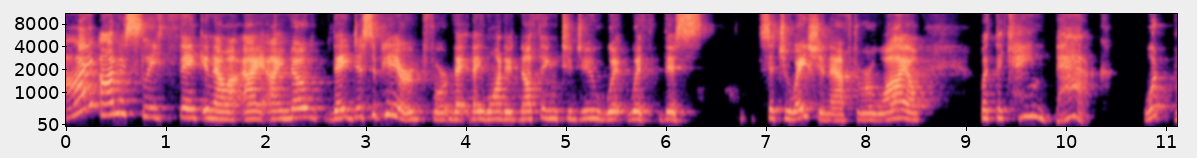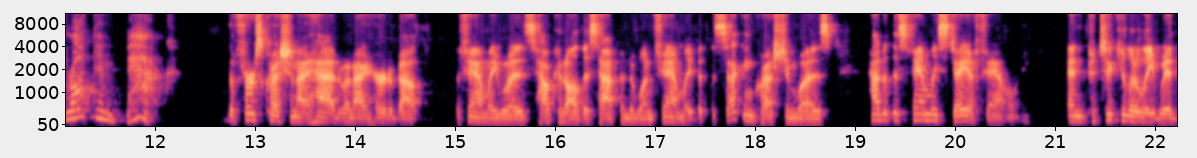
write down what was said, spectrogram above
I honestly think, you know, I, I know they disappeared for, they, they wanted nothing to do with, with this situation after a while, but they came back. What brought them back? the first question I had when I heard about the family was, how could all this happen to one family? But the second question was, how did this family stay a family? And particularly with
